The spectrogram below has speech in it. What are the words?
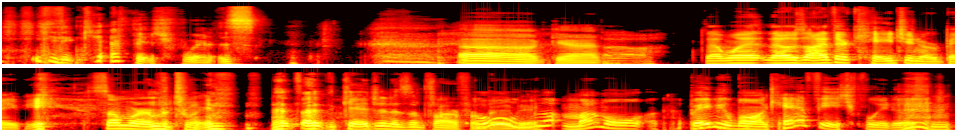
Eating catfish fritters. Oh god. Uh, that went. That was either Cajun or baby. Somewhere in between. That's uh, Cajun isn't far from oh, baby. mama, baby want catfish fritters. And,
